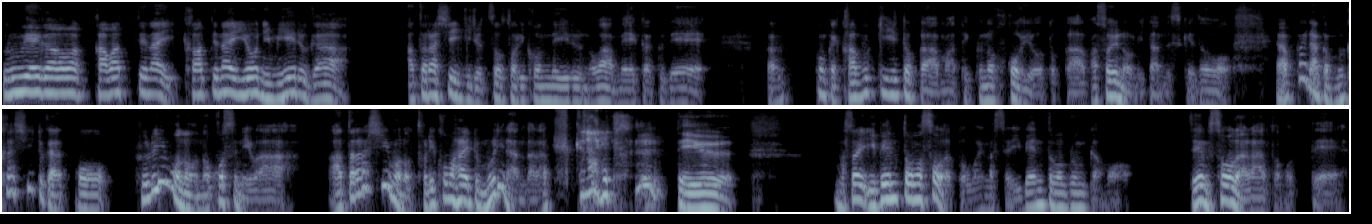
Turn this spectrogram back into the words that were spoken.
運営側は変わってない、変わってないように見えるが、新しい技術を取り込んでいるのは明確で、あ今回歌舞伎とか、まあ、テクノ法要とか、まあ、そういうのを見たんですけど、やっぱりなんか昔とか、こう、古いものを残すには、新しいものを取り込まないと無理なんだな深い。っていう、まあ、それイベントもそうだと思いますよ。イベントも文化も全部そうだなと思って、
